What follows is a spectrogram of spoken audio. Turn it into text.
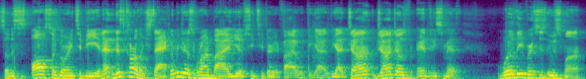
So this is also going to be, and that, this card looks stacked. Let me just run by UFC 235 with you guys. We got John Jon Jones, Anthony Smith, Woodley versus Usman,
